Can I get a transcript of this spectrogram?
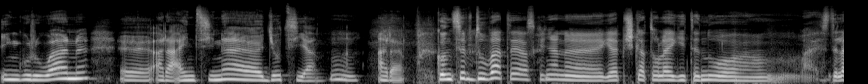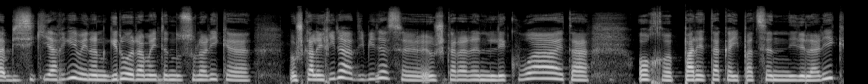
inguruan, ara, aintzina jotzia. Mm. Ara. Konzeptu bat, eh, azkenean, eh, piskatola egiten du, ez dela biziki argi, baina gero eramaiten duzularik eh, Euskal Herriera, dibidez, Euskararen lekua eta hor paretak aipatzen direlarik,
